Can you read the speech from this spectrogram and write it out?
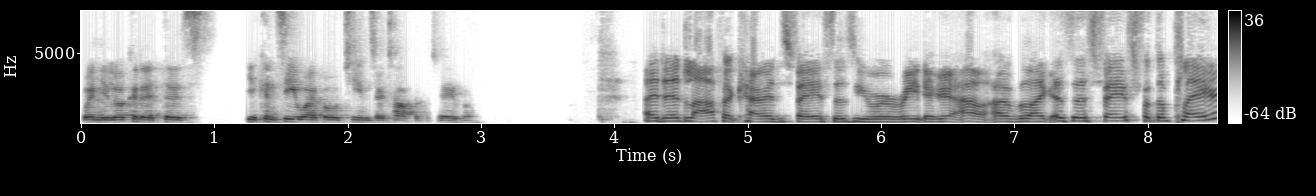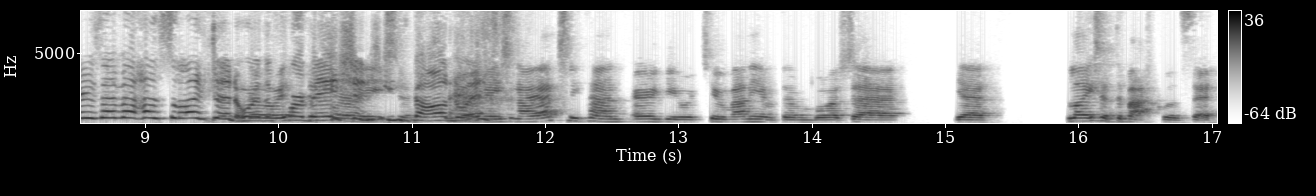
when you look at it, there's you can see why both teams are top of the table. I did laugh at Karen's face as you were reading it out. I'm like, is this face for the players Emma has selected or no, the, formation the, formation she's gone with? I actually can't argue with too many of them, but uh, yeah, light at the back, we'll say.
